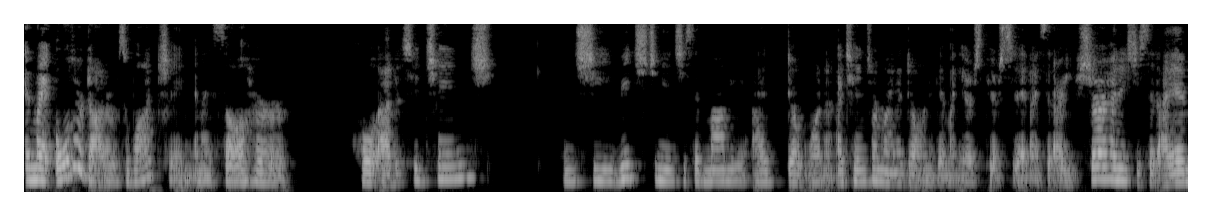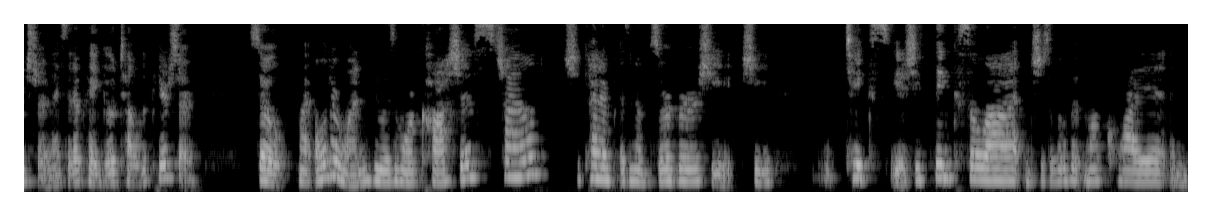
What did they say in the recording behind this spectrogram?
and my older daughter was watching and I saw her whole attitude change. And she reached to me and she said, Mommy, I don't want to, I changed my mind. I don't want to get my ears pierced today. And I said, Are you sure, honey? She said, I am sure. And I said, Okay, go tell the piercer. So my older one, who is a more cautious child, she kind of, as an observer, she, she takes, you know, she thinks a lot and she's a little bit more quiet. And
